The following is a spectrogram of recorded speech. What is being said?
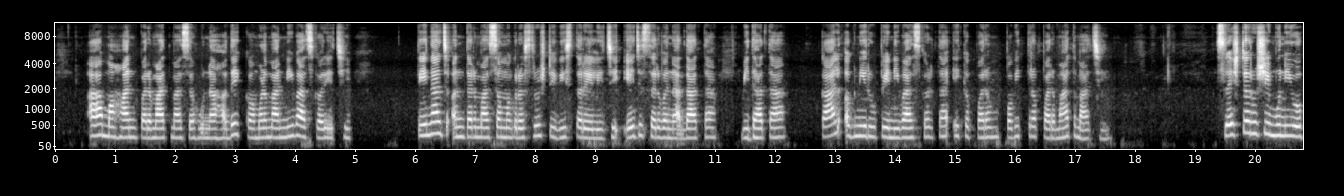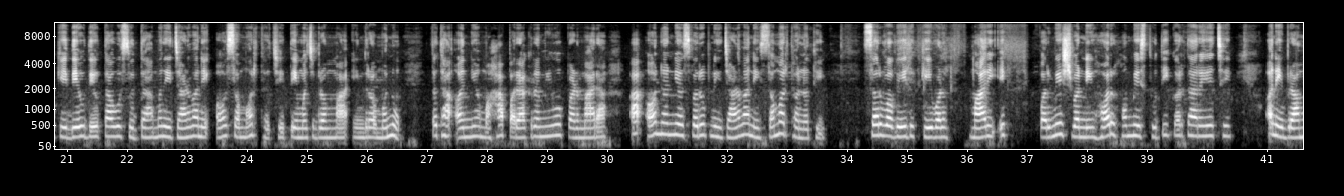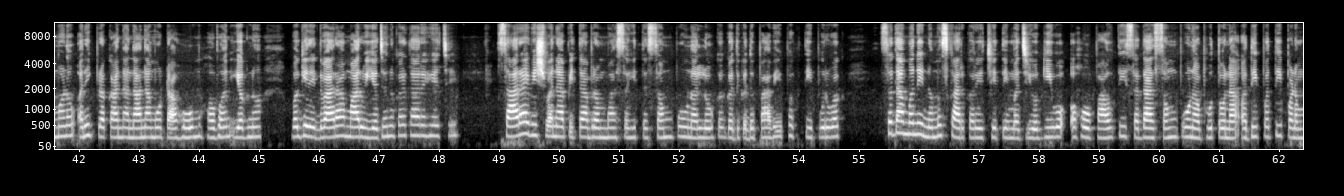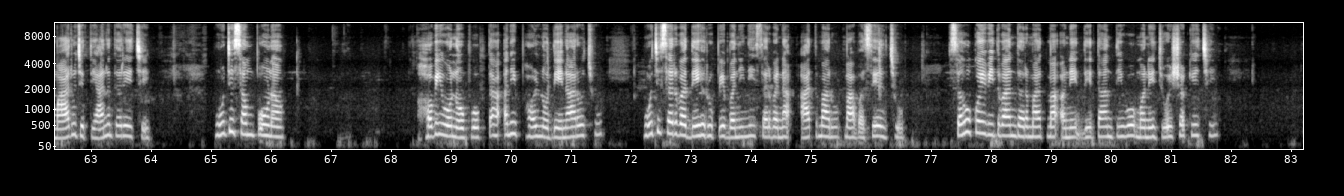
આ મહાન પરમાત્મા સહુના હૃદય કમળમાં નિવાસ કરે છે. તેના જ અંતરમાં સમગ્ર સૃષ્ટિ વિસ્તરેલી છે. એ જ સર્વના દાતા, વિધાતા કાલ અગ્નિરૂપે નિવાસ કરતા એક પરમ પવિત્ર પરમાત્મા છે. શ્રેષ્ઠ ઋષિ મુનિઓ કે દેવદેવતાઓ સુદ્ધા મને જાણવાને અસમર્થ છે. તેમજ બ્રહ્મા, ઇન્દ્ર, મનુ તથા અન્ય મહાપરાક્રમીઓ પણ મારા આ અનન્ય સ્વરૂપને જાણવાની સમર્થ નથી. સર્વ વેદ કેવળ મારી એક પરમેશ્વરની હર હંમેશ સ્તુતિ કરતા રહે છે અને બ્રાહ્મણો અનેક પ્રકારના નાના મોટા હોમ, હવન, યજ્ઞ વગેરે દ્વારા મારું યજન કરતા રહે છે. સારા વિશ્વના પિતા બ્રહ્મા સહિત સંપૂર્ણ લોક ગદગદ ભાવે ભક્તિપૂર્વક સદા મને નમસ્કાર કરે છે તેમજ યોગીઓ અહોભાવથી સદા સંપૂર્ણ ભૂતોના અધિપતિ પણ મારું જ ધ્યાન ધરે છે. હું જ સંપૂર્ણ હવિઓનો ભોગતા અને ફળનો દેનારો છું. હું જ સર્વ દેહ રૂપે બનીને સર્વના આત્મા રૂપમાં વસેલ છું. સહુ કોઈ વિદ્વાન ધર્માત્મા અને દેતાંતિઓ મને જોઈ શકે છે?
